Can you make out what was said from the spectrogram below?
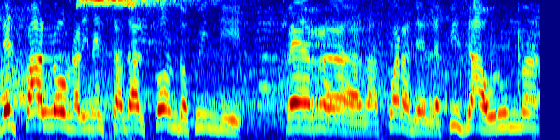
del fallo, una rimessa dal fondo quindi per la squadra del Pisaurum.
